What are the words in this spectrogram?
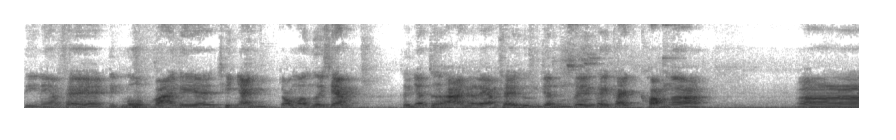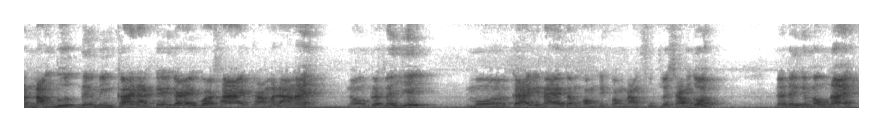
tí này em sẽ trích một vài cái hình ảnh cho mọi người xem. Thứ nhất thứ hai là em sẽ hướng dẫn về cái cách khoảng à, à, 5 bước để mình cài đặt cái gai wifi camera này. Nó rất là dễ. Mà cài cái này trong khoảng thì khoảng 5 phút là xong thôi đây đây cái mẫu này.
